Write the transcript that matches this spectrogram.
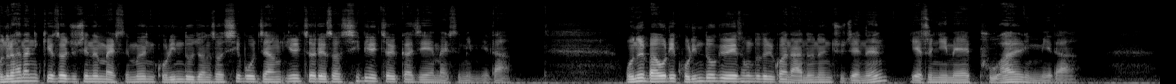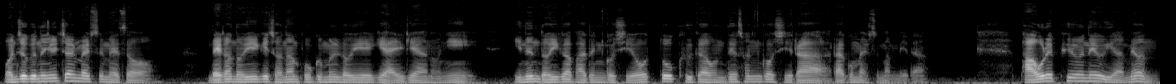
오늘 하나님께서 주시는 말씀은 고린도전서 15장 1절에서 11절까지의 말씀입니다. 오늘 바울이 고린도 교회 성도들과 나누는 주제는 예수님의 부활입니다. 먼저 그는 1절 말씀에서 내가 너희에게 전한 복음을 너희에게 알게 하노니 이는 너희가 받은 것이요 또 그 가운데 선 것이라 라고 말씀합니다. 바울의 표현에 의하면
